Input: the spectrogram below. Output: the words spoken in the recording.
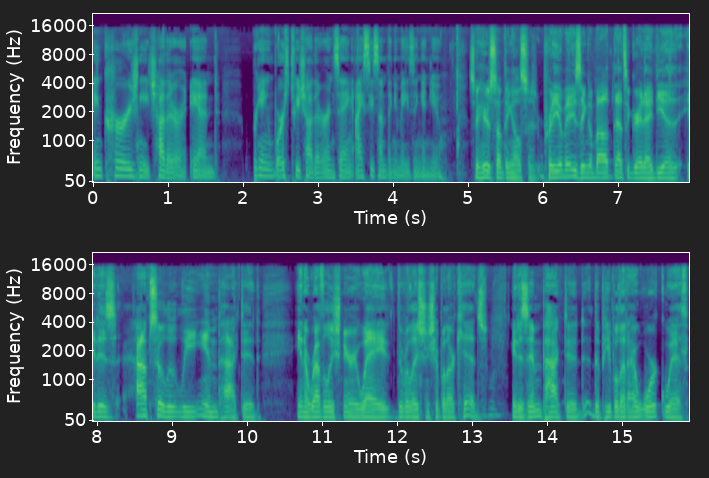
encouraging each other and bringing words to each other and saying, I see something amazing in you. So here's something else pretty amazing about that's a great idea. It is absolutely impacted in a revolutionary way the relationship with our kids. Mm-hmm. It has impacted the people that I work with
